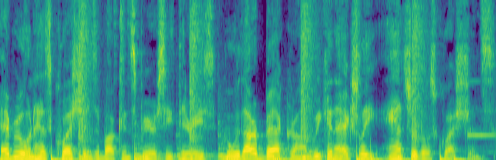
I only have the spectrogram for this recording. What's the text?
Everyone has questions about conspiracy theories, but with our background, we can actually answer those questions.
